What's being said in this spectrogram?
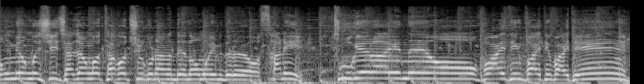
송명은 씨 자전거 타고 출근하는데 너무 힘들어요. 산이 두 개나 있네요. 파이팅, 파이팅, 파이팅.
